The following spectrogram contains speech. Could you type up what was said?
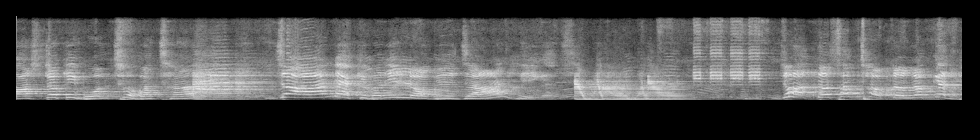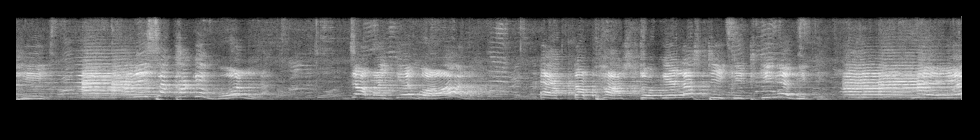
পাঁচটা কি বলছো বাছা? জান, একেবারে লবে জান হয়ে গেছে। যত সব ছোট লোকের ভিড় বিশাখাকে বললাম, জামাইকে বল, একটা ফার্স্ট ক্লাস টিকিট কিনে দিতে। মেয়ে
